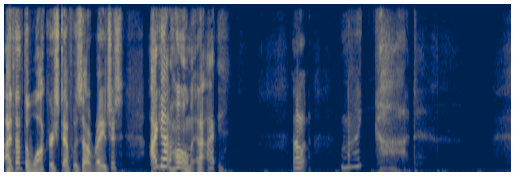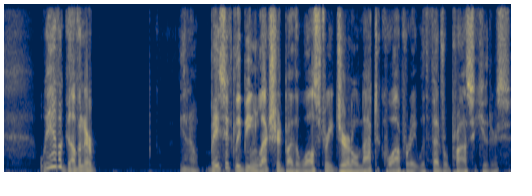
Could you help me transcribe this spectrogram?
I thought the Walker stuff was outrageous. I got home and I, and I went, my God. We have a governor, you know, basically being lectured by the Wall Street Journal not to cooperate with federal prosecutors.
